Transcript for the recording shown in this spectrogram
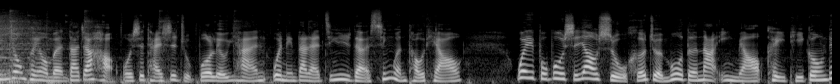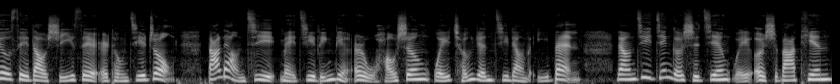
听众朋友们，大家好，我是台视主播刘一涵，为您带来今日的新闻头条。卫福部食药署核准莫德纳疫苗，可以提供六岁到十一岁儿童接种，打两剂，每剂零点二五毫升，为成人剂量的一半，两剂间隔时间为二十八天。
